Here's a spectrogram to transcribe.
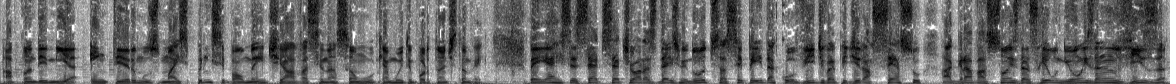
a pandemia em termos, mas principalmente a vacinação, o que é muito importante também. Bem, RC7, 7 horas 10 minutos, a CPI da Covid vai pedir acesso a gravações das reuniões da Anvisa.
